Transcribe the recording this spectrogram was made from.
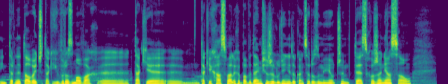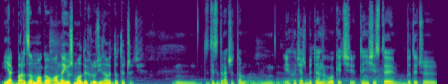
internetowej, czy takich w rozmowach e, takie, e, takie hasła, ale chyba wydaje mi się, że ludzie nie do końca rozumieją, czym te schorzenia są i jak bardzo mogą one już młodych ludzi nawet dotyczyć. Mm, zdecydowanie. Czy to mm, chociażby ten łokieć tenisisty dotyczy,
